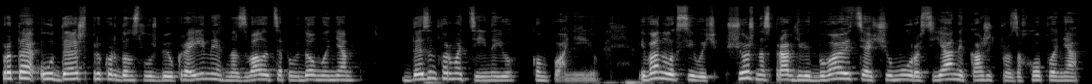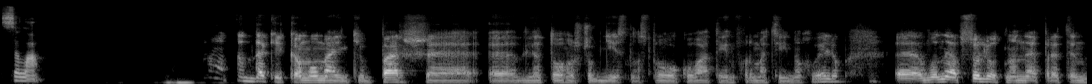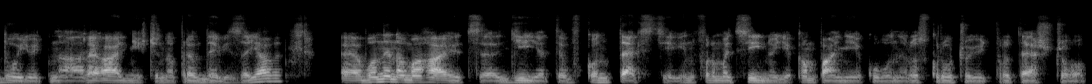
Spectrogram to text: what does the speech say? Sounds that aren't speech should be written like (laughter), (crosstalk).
Проте у Держприкордонслужбі України назвали це повідомлення дезінформаційною кампанією. Іван Олексійович, що ж насправді відбувається, чому росіяни кажуть про захоплення села? Ну, декілька моментів. Перше, е, для того, щоб дійсно спровокувати інформаційну хвилю, е, вони абсолютно не претендують на реальність чи на правдивість заяви. Е, Вони намагаються діяти в контексті інформаційної кампанії, яку вони розкручують про те, що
